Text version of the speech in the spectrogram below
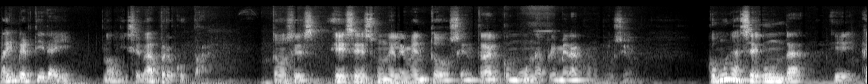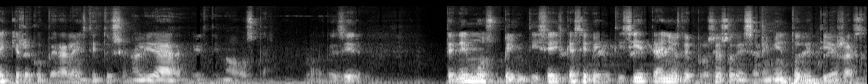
va a invertir ahí, ¿no? Y se va a preocupar. Entonces, ese es un elemento central como una primera conclusión. Como una segunda, hay que recuperar la institucionalidad, estimado Oscar. Es decir, tenemos 26, casi 27 años de proceso de saneamiento de tierras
